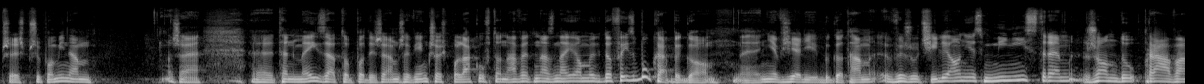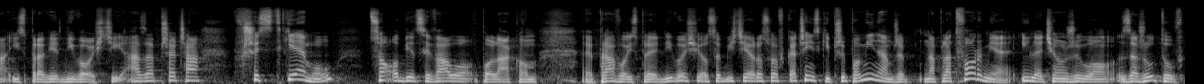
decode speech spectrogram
Przecież przypominam, że e, ten Mejza, to podejrzewam, że większość Polaków to nawet na znajomych do Facebooka by go e, nie wzięli, by go tam wyrzucili. On jest ministrem rządu Prawa i Sprawiedliwości, a zaprzecza wszystkiemu, co obiecywało Polakom e, Prawo i Sprawiedliwość i osobiście Jarosław Kaczyński. Przypominam, że na Platformie ile ciążyło zarzutów.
